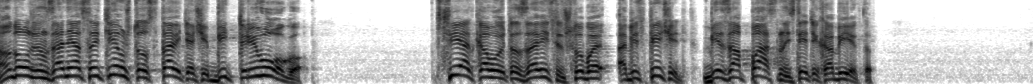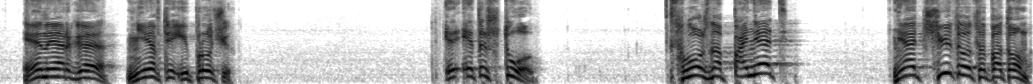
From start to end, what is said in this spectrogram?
Он должен заняться тем, что ставить, вообще бить тревогу. Все, от кого это зависит, чтобы обеспечить безопасность этих объектов. Энерго, нефти и прочих. Э- Это что? Сложно понять? Не отчитываться потом.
